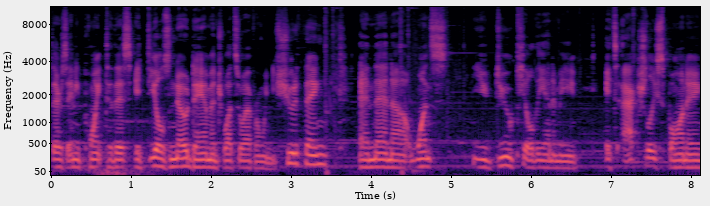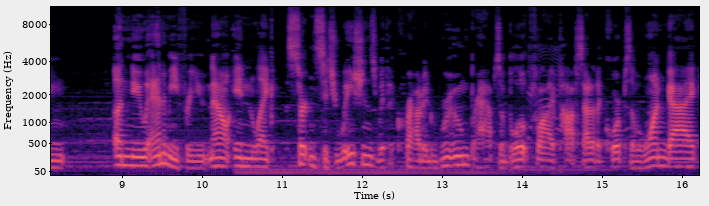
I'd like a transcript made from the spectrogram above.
there's any point to this. It deals no damage whatsoever when you shoot a thing, and then uh, once you do kill the enemy, it's actually spawning a new enemy for you. Now, in like certain situations with a crowded room, perhaps a bloatfly pops out of the corpse of one guy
